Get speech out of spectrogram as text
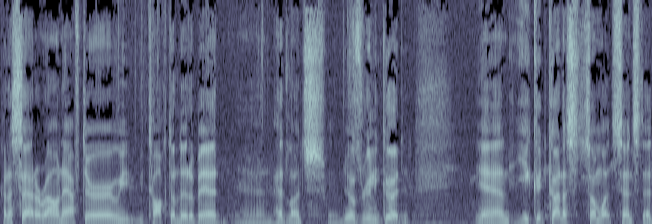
kind of sat around after. We, we talked a little bit and had lunch. It was really good and you could kind of somewhat sense that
